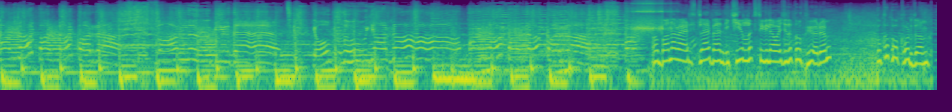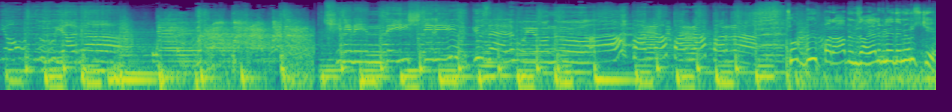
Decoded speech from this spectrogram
Para para para Varlığı bir dert Yokluğu yara Para para para Ama Bana verdiler. Ben iki yıllık sivil havacılık okuyorum. Hukuk okurdum. Yara Kiminin değiştirir güzel huyunu Ah para para para Çok büyük para abi biz hayal bile edemiyoruz ki.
